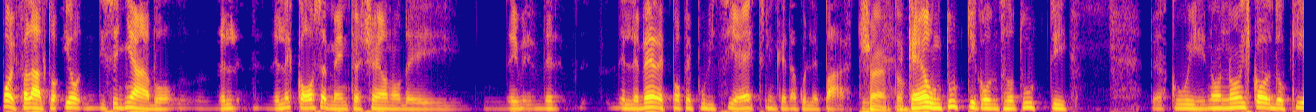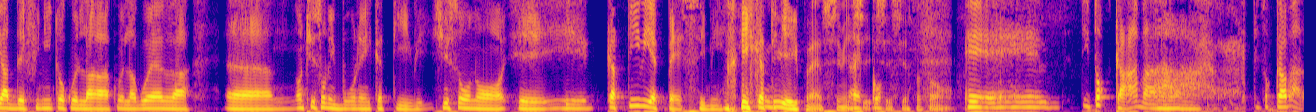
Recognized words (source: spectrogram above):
poi, fra l'altro, io disegnavo del- delle cose mentre c'erano dei, dei- de- delle vere e proprie pulizie etniche da quelle parti, Certo. che erano tutti contro tutti. Per cui non, non ricordo chi ha definito quella, quella guerra. eh, non ci sono i buoni e i cattivi, ci sono eh, i cattivi e pessimi. I cattivi e i pessimi, Ecco. sì, sì, sì, è stato... E ti toccava, ti toccava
